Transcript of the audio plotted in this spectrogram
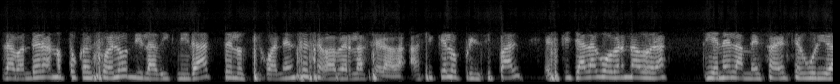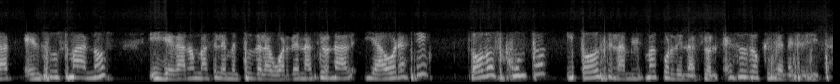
la bandera no toca el suelo ni la dignidad de los tijuanenses se va a ver lacerada. Así que lo principal es que ya la gobernadora tiene la mesa de seguridad en sus manos y llegaron más elementos de la Guardia Nacional y ahora sí, todos juntos y todos en la misma coordinación. Eso es lo que se necesita.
